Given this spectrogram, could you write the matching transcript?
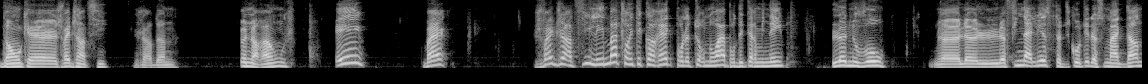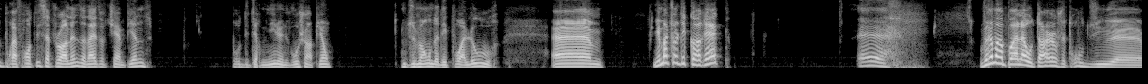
Donc, je vais être gentil. Je leur donne une orange. Et, ben, je vais être gentil. Les matchs ont été corrects pour le tournoi pour déterminer le nouveau, euh, le, finaliste du côté de SmackDown pour affronter Seth Rollins à Night of Champions pour déterminer le nouveau champion du monde des poids lourds. Euh, les matchs ont été corrects. Euh, vraiment pas à la hauteur, je trouve, du, euh,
